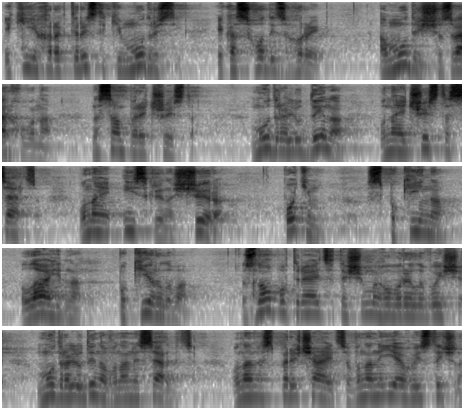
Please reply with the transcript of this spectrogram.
які є характеристики мудрості, яка сходить з гори. А мудрість, що зверху вона, насамперед чиста. Мудра людина, вона є чиста серцем, вона є іскрена, щира. Потім спокійна, лагідна, покірлива. Знову повторяється те, що ми говорили вище. Мудра людина, вона не сердиться. вона не сперечається, вона не є егоїстична,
